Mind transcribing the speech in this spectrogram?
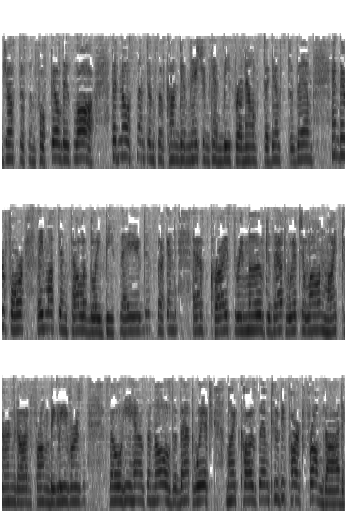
justice and fulfilled his law that no sentence of condemnation can be pronounced against them, and therefore they must infallibly be saved. Second, as Christ removed that which alone might turn God from believers, so he has annulled that which might cause them to depart from God.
